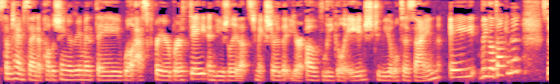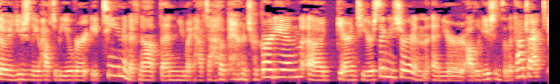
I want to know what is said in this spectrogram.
sometimes sign a publishing agreement, they will ask for your birth date, and usually that's to make sure that you're of legal age to be able to sign a legal document. So usually you have to be over 18, and if not, then you might have to have a parent or guardian uh, guarantee your signature and, and your obligations in the contract.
